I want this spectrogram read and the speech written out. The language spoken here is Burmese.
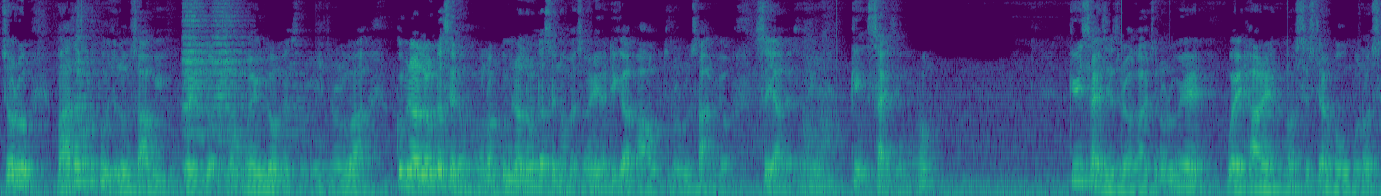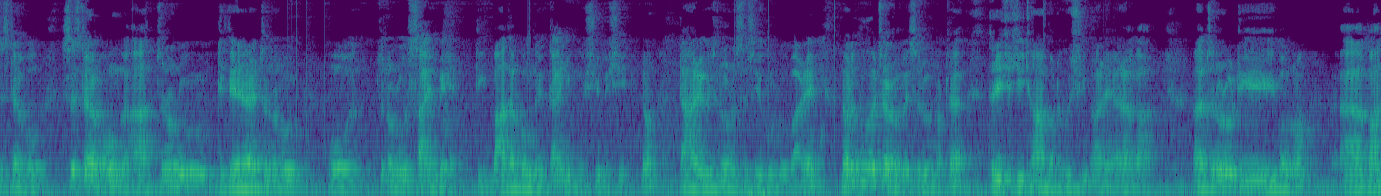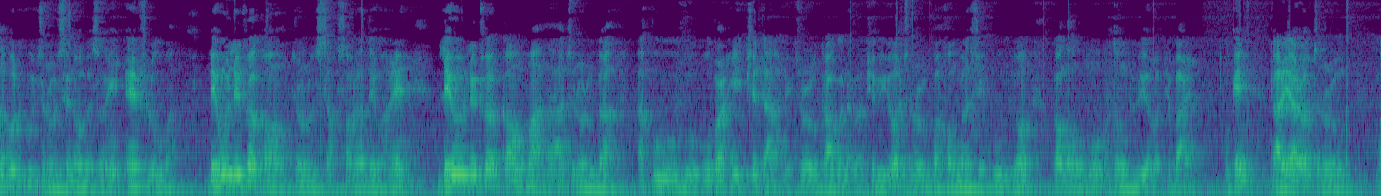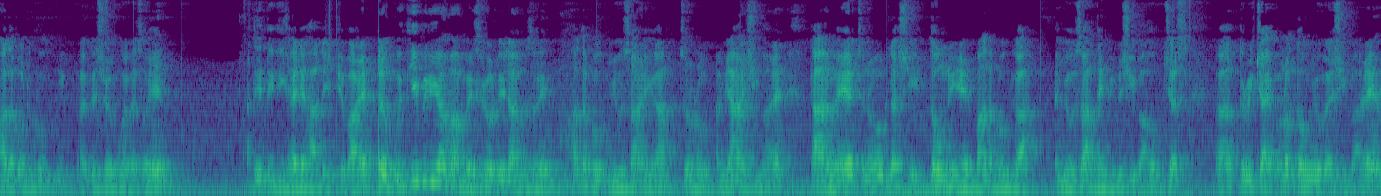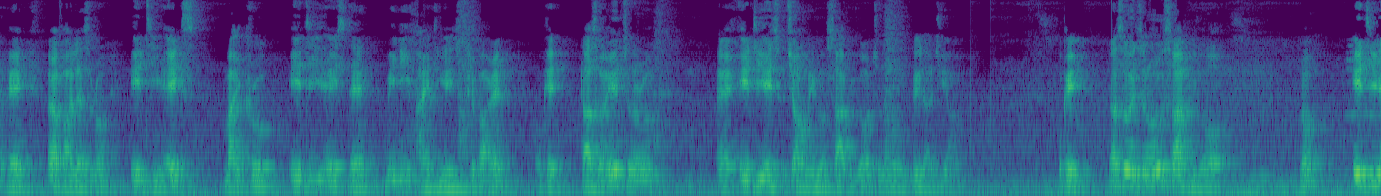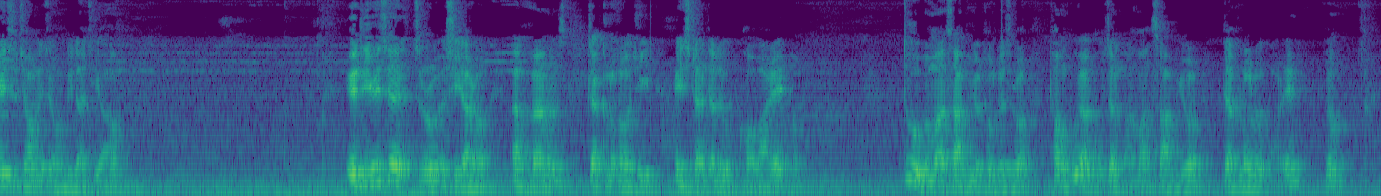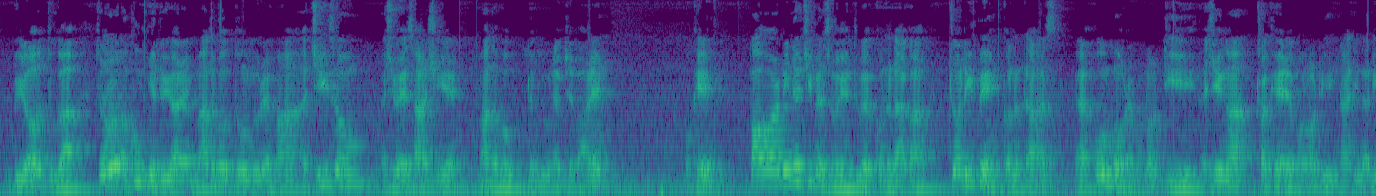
ကျွန်တော်တို့မာသဘုတ်တစ်ခုကျွန်တော်စပြီးဝယ်ယူတော့မယ်နော်ဝယ်ယူတော့မယ်ဆိုရင်ကျွန်တော်တို့ကကွန်ပျူတာလုံးတက်စင်တော့မယ်ပေါ့နော်ကွန်ပျူတာလုံးတက်စင်တော့မယ်ဆိုရင်အဓိကဘာကိုကျွန်တော်တို့စပြီးတော့စစ်ရလဲဆိုရင် kit sizing ပေါ့နော် case size ဆိုတာကကျွန်တော်တို့ရဲ့ဝယ်ထားတဲ့ပေါ့နော် system ဘုံပေါ့နော် system ဘုံ system ဘုံကကျွန်တော်တို့ဒီကယ်တမ်းကျွန်တော်တို့ဟိုကျွန်တော်တို့ site မဲ့ဒီ mother ဘုံနဲ့ကိုက်ညီမှုရှိမရှိเนาะဒါတွေကိုကျွန်တော်တို့စစ်ဆေးဖို့လိုပါတယ်နောက်တစ်ခုကကျတော့ miss တို့နောက်ထပ်သတိကြီးကြီးထားမှာတစ်ခုရှိပါတယ်အဲ့ဒါကအဲ ကျွန်တော်တို့ဒီပေါ့နော်အဲ mother ဘုံတစ်ခုကျွန်တော်တို့ဆင်တော့မယ်ဆိုရင် air flow ပါလေဝင်လေထွက်ကောင်းကျွန်တော်တို့ဆောင်ရွက်တင်ပါတယ်လေဝင်လေထွက်ကောင်းမှသာကျွန်တော်တို့ကအပူကို overheat ဖြစ်တာကနေကျွန်တော်တို့ကာကွယ်နိုင်မှာဖြစ်ပြီးတော့ကျွန်တော်တို့ performance တွေပို့ပြီးတော့ကောင်းကောင်းကိုအသုံးပြုရမှာဖြစ်ပါတယ် okay ဒါတွေကတော့ကျွန်တော်တို့ motherboard တစ်ခု visual ဝယ်မယ်ဆိုရင် အသေးသေးတိထိုက်တဲ့ဟာလေးဖြစ်ပါတယ်အဲ့တော့ Wikipedia မှာ Maze လို့လေ့လာမယ်ဆိုရင်မာသဘုတ်အမျိုးအစားတွေကကျွန်တော်တို့အများကြီးရှိပါတယ်ဒါပေမဲ့ကျွန်တော်တို့လက်ရှိသုံးနေတဲ့မာသဘုတ်ကအမျိုးအစားသိပ်ပြီးမရှိပါဘူး just 3 type ပေါ့နော်၃မျိုးပဲရှိပါတယ် okay အဲ့ဒါဘာလဲဆိုတော့ ATX micro ATH နဲ့ mini ITH ဖြစ်ပါတယ် okay ဒါဆိုရင်ကျွန်တော်တို့ ATH အကြောင်းလေးကိုစပြီးတော့ကျွန်တော်တို့လေ့လာကြည့်အောင် okay ဒါဆိုရင်ကျွန်တော်တို့စပြီးတော့နော် ATH အကြောင်းလေးကျွန်တော်လေ့လာကြည့်အောင် ATH ရဲ့ကျွန်တော်တို့အရှိကတော့ Advanced Technology Extended လို့ခေါ်ပါတယ်သူ့ကိုဘယ်မှာစပြီးတော့ထုတ်လဲဆိုတော့1995မှာစပြီးတော့ develop လုပ်ပါတယ်နော်ပြီးတော့သူကကျွန်တော်တို့အခုမြင်တွေ့ရတဲ့မာသဘုတ်၃မျိုးထဲမှာအကြီးဆုံးအရွယ်အစားရှိတဲ့မာသဘုတ်တစ်မျိုးလည်းဖြစ်ပါတယ် okay power အနေနဲ့ကြည့်မယ်ဆိုရင်သူ့ရဲ့ connector က20 pin connectors အဲ old model ပေါ့နော်ဒီအရင်ကထွက်ခဲ့တယ်ပေါ့နော်ဒီ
